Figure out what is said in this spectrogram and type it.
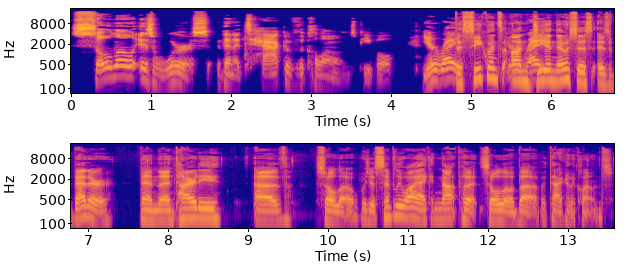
Solo is worse than Attack of the Clones, people. You're right. The sequence You're on right. Geonosis is better than the entirety of Solo, which is simply why I could not put Solo above Attack of the Clones.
